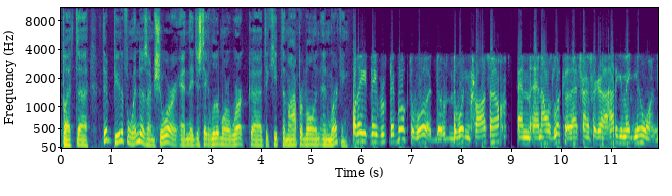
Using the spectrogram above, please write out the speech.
But uh, they're beautiful windows, I'm sure, and they just take a little more work uh, to keep them operable and, and working. Well, they they they broke the wood, the, the wooden cross out, and and I was looking at that trying to figure out how do you make new ones.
